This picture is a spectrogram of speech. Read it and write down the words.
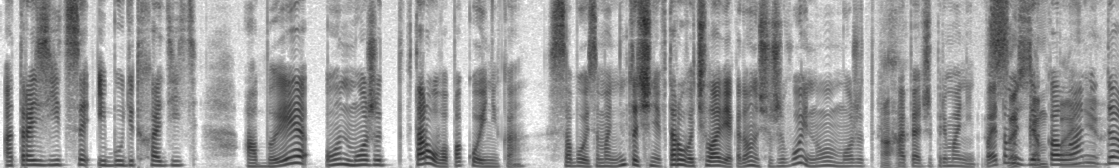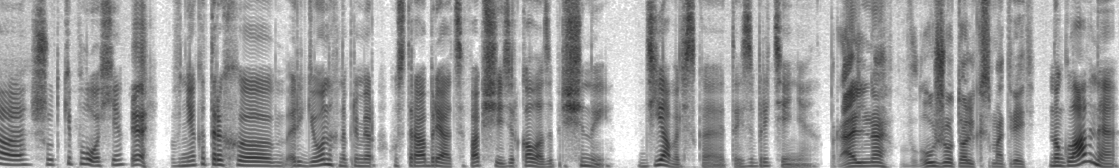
отразиться и будет ходить, а б, он может второго покойника с собой заманить, ну, точнее, второго человека, да, он еще живой, но может, Ага. опять же, приманить. Поэтому За с зеркалами, компанию. да, шутки плохи. Э. В некоторых э, регионах, например, у старообрядцев вообще зеркала запрещены. Дьявольское это изобретение. Правильно, в лужу только смотреть. Но главное,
